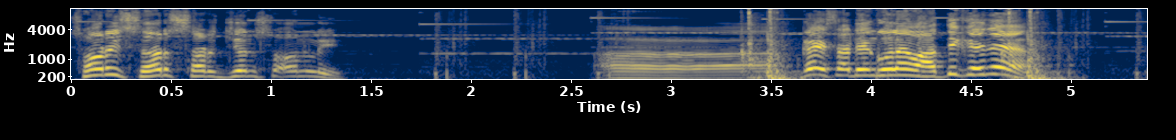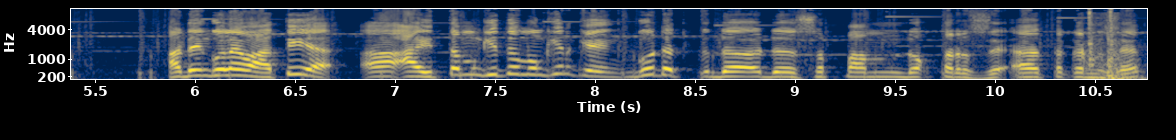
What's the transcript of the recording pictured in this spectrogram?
Sorry sir, sergeants only. Uh, guys, ada yang gue lewati kayaknya. Ada yang gue lewati ya? Uh, item gitu mungkin kayak gue udah, udah, udah spam dokter Z, uh, tekan Z.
